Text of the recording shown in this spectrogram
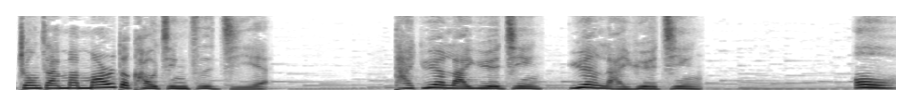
正在慢慢的靠近自己。他越来越近，越来越近。哦，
